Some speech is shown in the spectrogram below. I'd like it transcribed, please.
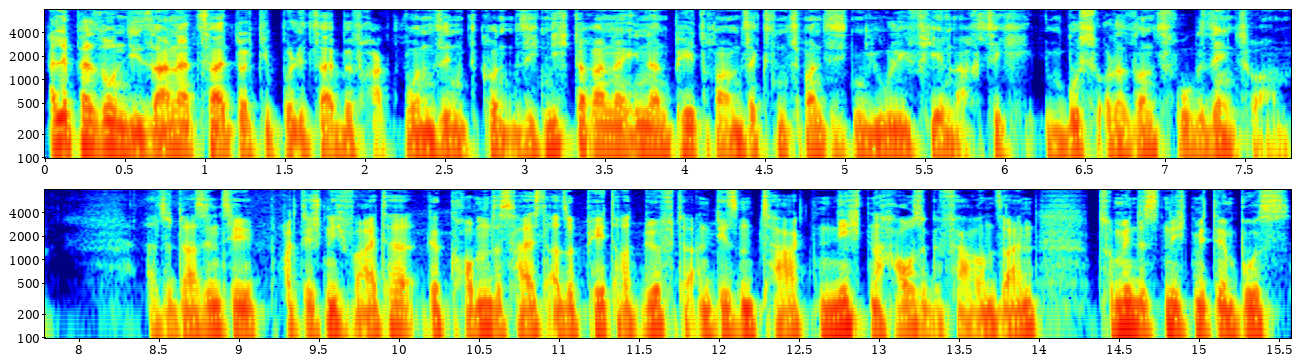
Alle Personen, die seinerzeit durch die Polizei befragt worden sind, konnten sich nicht daran erinnern, Petra am 26. Juli 84 im Bus oder sonst wo gesehen zu haben. Also da sind Sie praktisch nicht weitergekommen. Das heißt also, Petra dürfte an diesem Tag nicht nach Hause gefahren sein, zumindest nicht mit dem Bus.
